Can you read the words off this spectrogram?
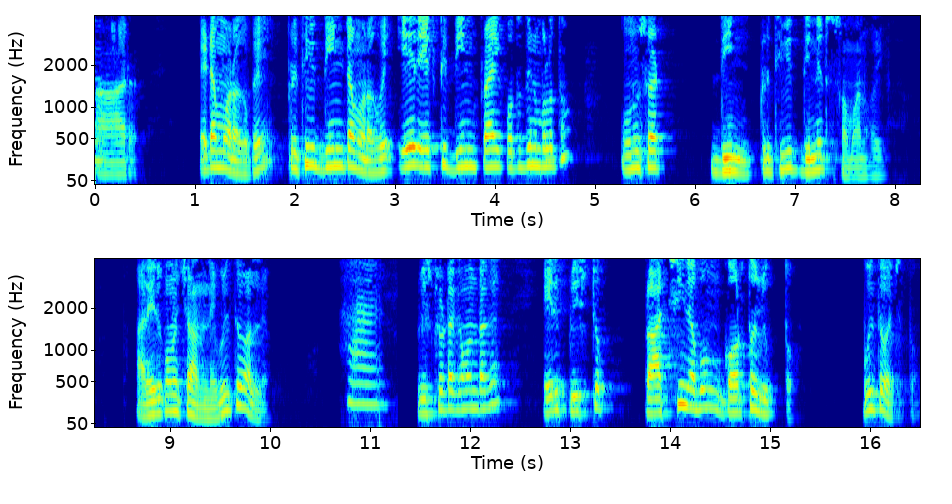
আর এটা মনে রাখবে পৃথিবীর দিনটা মনে রাখবে এর একটি দিন প্রায় কতদিন বলতো উনষাট দিন পৃথিবীর দিনের সমান হয়। আর এর কোনো চাঁদ নেই বুঝতে পারলে? হ্যাঁ। পৃষ্ঠটা কেমন থাকে? এর পৃষ্ঠ প্রাচীন এবং গর্তযুক্ত। বুঝতে পারছ তো?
